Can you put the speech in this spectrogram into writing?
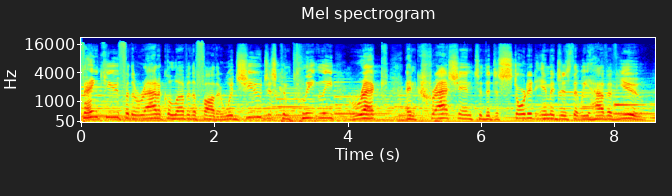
Thank you for the radical love of the Father. Would you just completely wreck and crash into the distorted images that we have of you?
